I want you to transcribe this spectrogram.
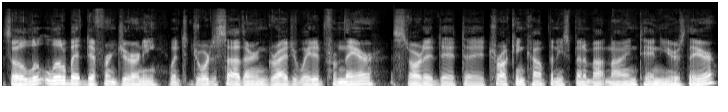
So a little, little bit different journey. Went to Georgia Southern, graduated from there. Started at a trucking company, spent about nine, ten years there,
